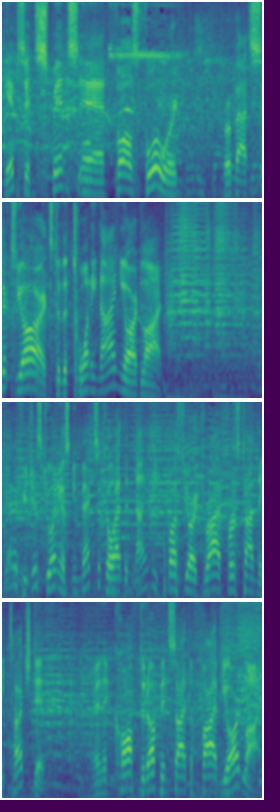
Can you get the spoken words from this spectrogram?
Gipson spins and falls forward for about six yards to the 29-yard line. Again, if you're just joining us, New Mexico had the 90-plus yard drive first time they touched it, and then coughed it up inside the five-yard line.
